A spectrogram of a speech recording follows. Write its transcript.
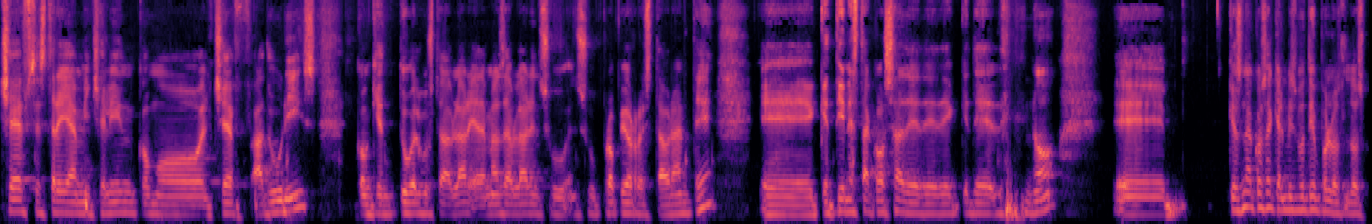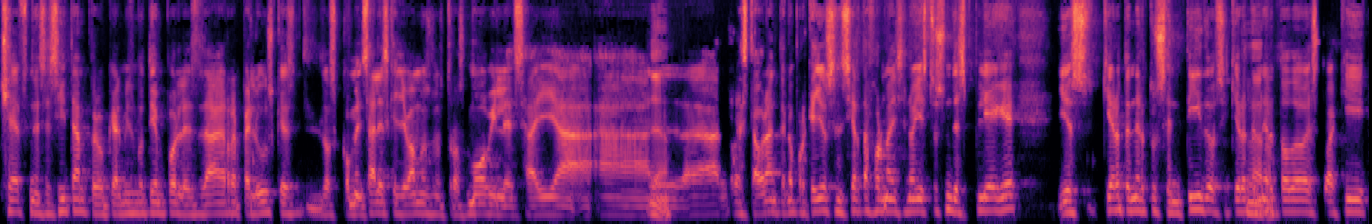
chefs estrella Michelin como el chef Aduris, con quien tuve el gusto de hablar, y además de hablar en su, en su propio restaurante, eh, que tiene esta cosa de, ¿no? Eh, que es una cosa que al mismo tiempo los, los, chefs necesitan, pero que al mismo tiempo les da repelús, que es los comensales que llevamos nuestros móviles ahí a, a, yeah. al, al, restaurante, ¿no? Porque ellos en cierta forma dicen, oye, esto es un despliegue y es, quiero tener tus sentidos y quiero claro. tener todo esto aquí,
